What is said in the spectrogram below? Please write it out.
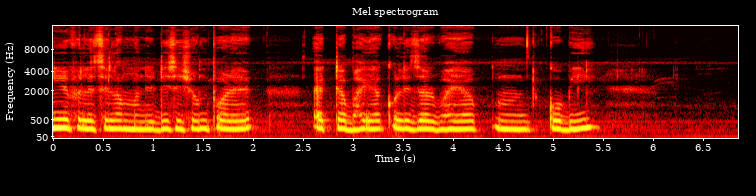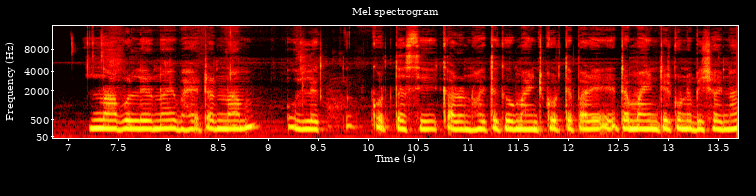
নিয়ে ফেলেছিলাম মানে ডিসিশন পরে একটা ভাইয়া, কলিজার ভাইয়া কবি। না বললে নয়, ভাইয়াটার নাম উল্লেখ করতেছি, কারণ হয়তো কেউ মাইন্ড করতে পারে। এটা মাইন্ডের কোনো বিষয় না।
